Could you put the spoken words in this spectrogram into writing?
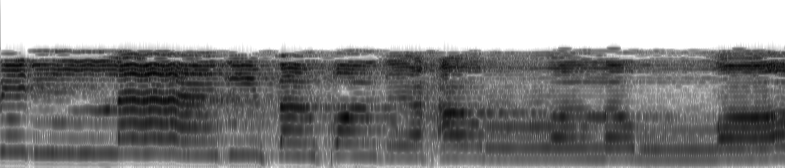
بالله فقد حرم الله.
